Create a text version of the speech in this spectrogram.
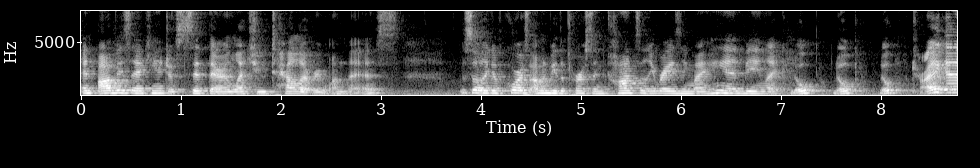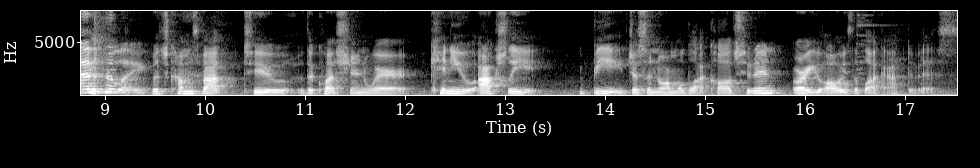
And obviously, I can't just sit there and let you tell everyone this. So, like, of course, I'm gonna be the person constantly raising my hand, being like, nope, nope, nope, try again. like, Which comes back to the question where can you actually be just a normal black college student or are you always the black activist?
